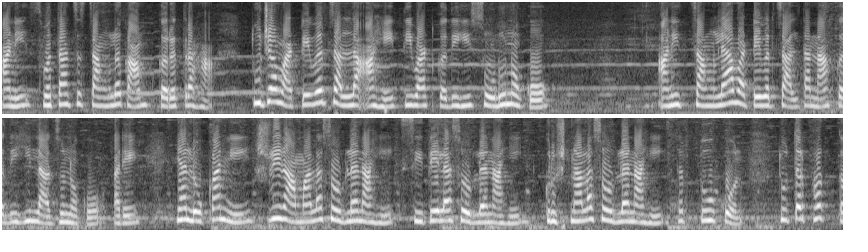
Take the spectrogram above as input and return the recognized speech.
आणि स्वतःचं चांगलं काम करत राहा. तू ज्या वाटेवर चालला आहे ती वाट कधीही सोडू नको. आणि चांगल्या वाटेवर चालताना कधीही लाजू नको. अरे या लोकांनी श्रीरामाला सोडलं नाही सीतेला सोडलं नाही कृष्णाला सोडलं नाही तर तू कोण? तू तर फक्त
